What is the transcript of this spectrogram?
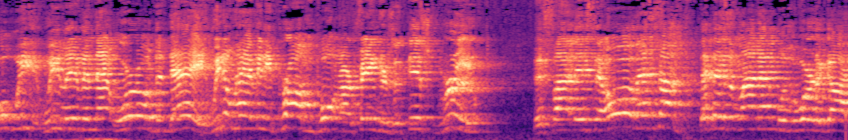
Well, we, we live in that world today. We don't have any problem pointing our fingers at this group that's like they say, oh, that's not that doesn't line up with the Word of God.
